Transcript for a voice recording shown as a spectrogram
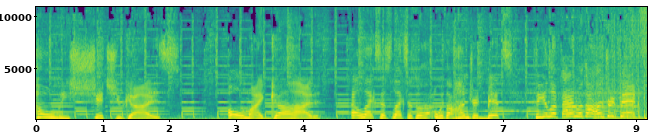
Holy shit, you guys. Oh my god. Alexis Lexus with, with 100 bits. Thela Fan with 100 bits.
